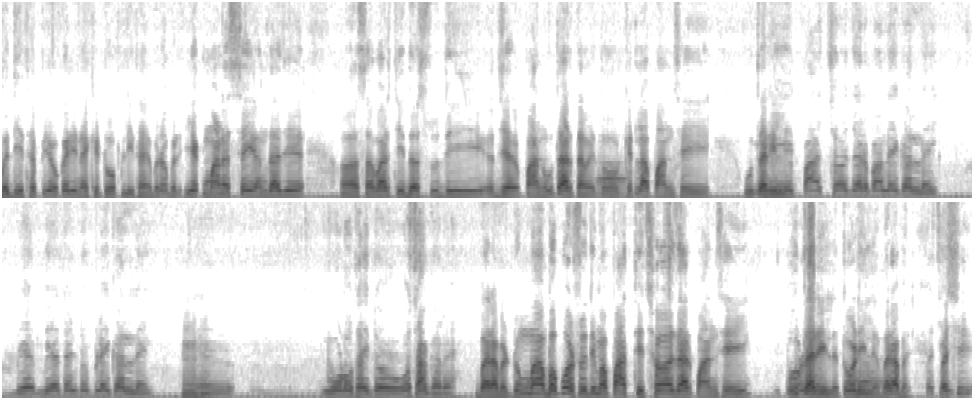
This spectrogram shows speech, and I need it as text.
બધી થપ્પીઓ કરી નાખી ટોપલી થાય બરાબર? એક માણસ છે અંદાજે સવારથી દસ સુધી જે પાન ઉતારતા હોય તો કેટલા પાન છે એ ઉતારી લે? પાંચ છ હજાર પાન લઈ કરી લઈ બે બે ત્રણ ટુપલાઈ કરી લઈ. મોડું થાય તો ઓછા કરે. બરાબર. ટૂંકમાં બપોર સુધીમાં પાંચથી છ હજાર પાન છે એ ઉતારી લે. તોડી લે. બરાબર. પછી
